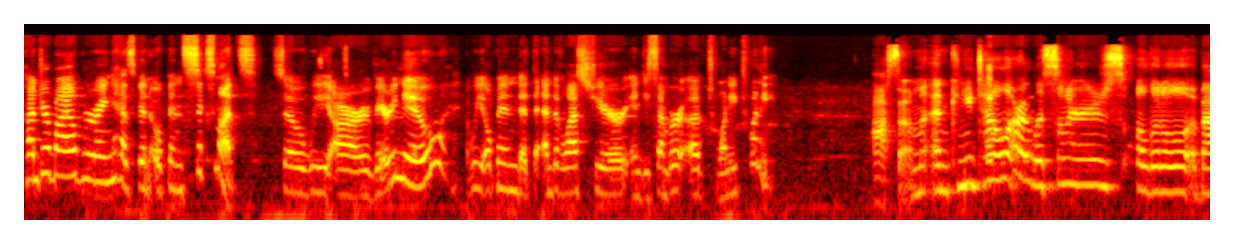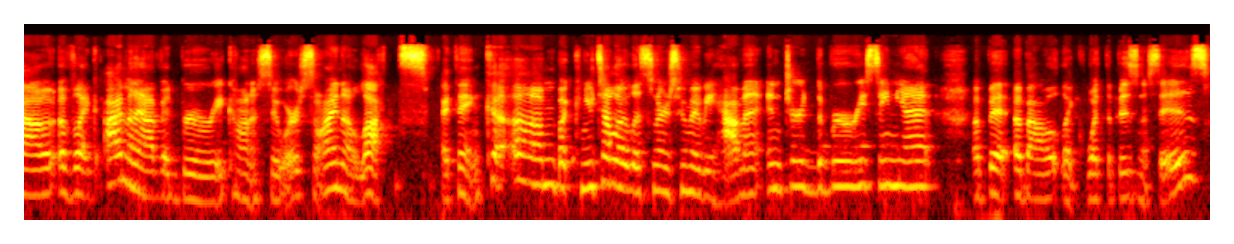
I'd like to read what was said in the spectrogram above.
100 Mile Brewing has been open six months. So we are very new. We opened at the end of last year in December of 2020. Awesome. And can you tell our listeners a little about of like I'm an avid brewery connoisseur, so I know lots, I think. Um, but can you tell our listeners who maybe haven't entered the brewery scene yet a bit about like what the business is?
